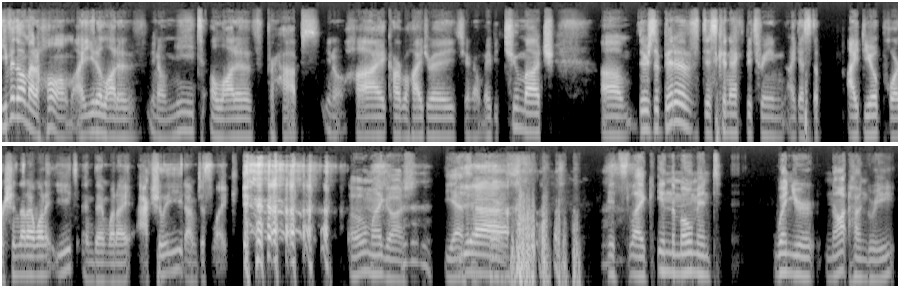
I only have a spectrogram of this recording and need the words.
even though I'm at home, I eat a lot of you know meat, a lot of perhaps you know high carbohydrates, you know maybe too much. Um, there's a bit of disconnect between I guess the ideal portion that I want to eat and then when I actually eat, I'm just like. oh my gosh! Yes. Yeah. it's like in the moment when you're not hungry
